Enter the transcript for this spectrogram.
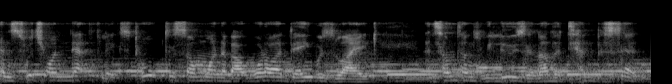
and switch on Netflix, talk to someone about what our day was like, and sometimes we lose another 10%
